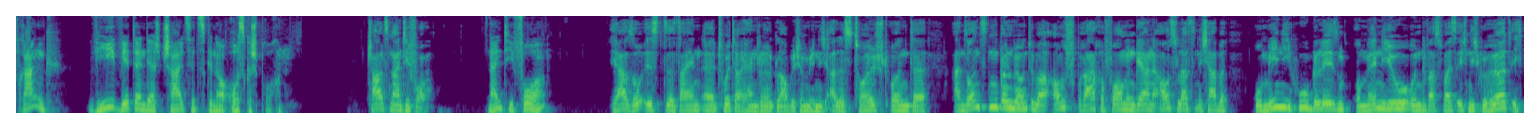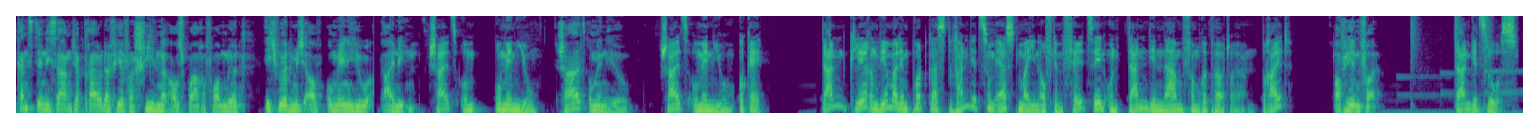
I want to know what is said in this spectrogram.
Frank, wie wird denn der Charles jetzt genau ausgesprochen? Charles 94. 94? Ja, so ist äh, sein äh, Twitter-Handle, glaube ich, wenn mich nicht alles täuscht. Und äh, ansonsten können wir uns über Ausspracheformen gerne auslassen. Ich habe Omenihu gelesen, Omeniu und was weiß ich nicht gehört. Ich kann es dir nicht sagen. Ich habe drei oder vier verschiedene Ausspracheformen gehört. Ich würde mich auf Omenihu einigen. Charles um Omeniu. Charles Omenihu. Charles Omeniu. Okay. Dann klären wir mal im Podcast, wann wir zum ersten Mal ihn auf dem Feld sehen und dann den Namen vom Reporter hören. Bereit? Auf jeden Fall. Dann geht's los.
